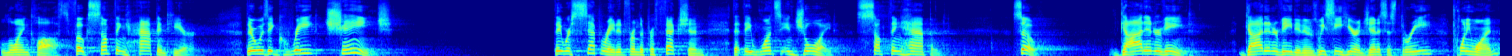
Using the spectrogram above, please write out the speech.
loincloths. Folks, something happened here. There was a great change. They were separated from the perfection that they once enjoyed. Something happened. So, God intervened. God intervened. And as we see here in Genesis 3 21,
